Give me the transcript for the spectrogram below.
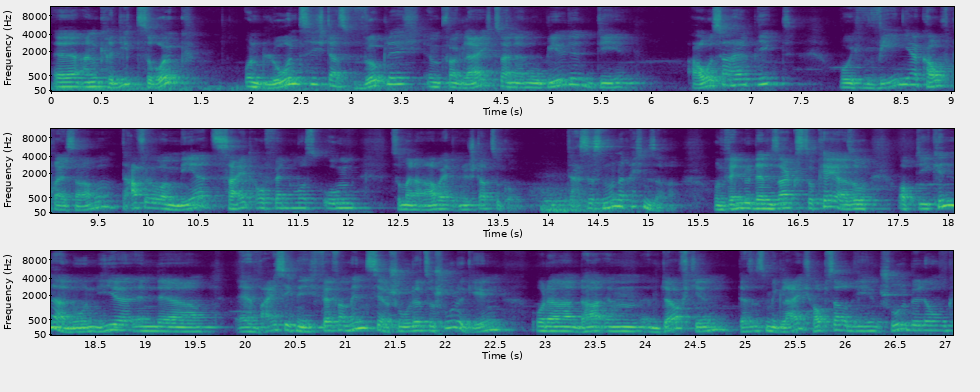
äh, an Kredit zurück und lohnt sich das wirklich im Vergleich zu einer Immobilie, die außerhalb liegt, wo ich weniger Kaufpreis habe, dafür aber mehr Zeit aufwenden muss, um zu meiner Arbeit in die Stadt zu kommen. Das ist nur eine Rechensache. Und wenn du dann sagst, okay, also ob die Kinder nun hier in der äh, weiß ich nicht, Pfefferminzia Schule zur Schule gehen oder da im, im Dörfchen, das ist mir gleich. Hauptsache die Schulbildung,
